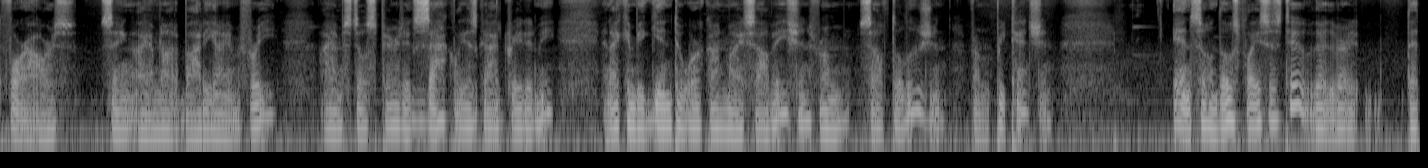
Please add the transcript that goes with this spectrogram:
four hours saying I am not a body, I am free. I am still spirit exactly as God created me. And I can begin to work on my salvation from self-delusion, from pretension. And so in those places too, very, that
